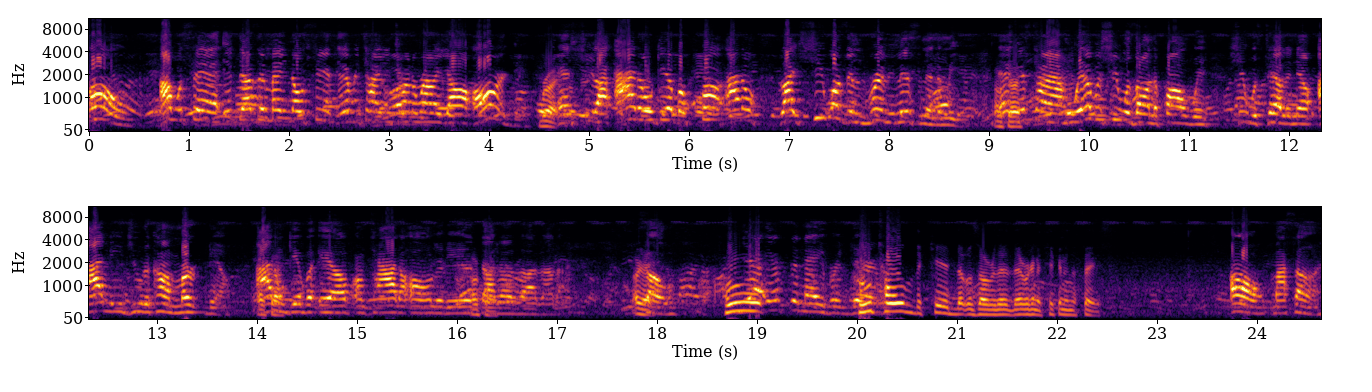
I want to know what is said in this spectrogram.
Oh, I was saying it doesn't make no sense every time you turn around y'all arguing. Right. And she like, I don't give a fuck. I don't like she wasn't really listening to me. Okay. At this time, whoever she was on the phone with, she was telling them, I need you to come murk them. Okay. I don't give a F. I'm tired of all of this. Okay. Da, da, da, da, da. Okay. So, Who yeah, it's the neighbors there. who told the kid that was over there they were gonna kick him in the face? Oh, my son.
